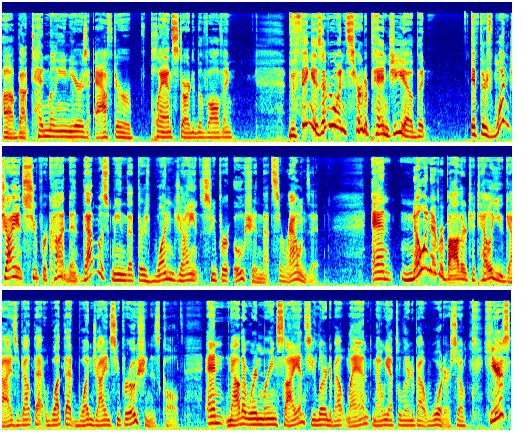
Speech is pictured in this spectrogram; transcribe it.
uh, about 10 million years after plants started evolving. The thing is, everyone's heard of Pangea, but if there's one giant supercontinent, that must mean that there's one giant super ocean that surrounds it. And no one ever bothered to tell you guys about that what that one giant super ocean is called. And now that we're in marine science, you learned about land, now we have to learn about water. So here's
